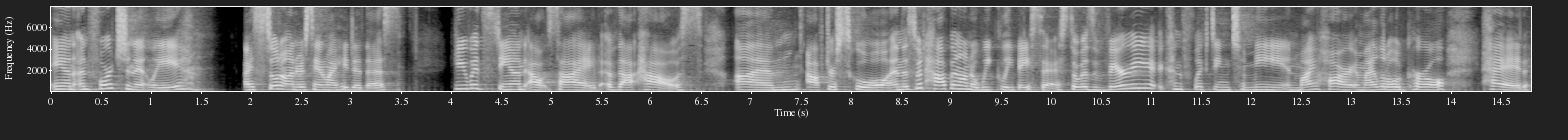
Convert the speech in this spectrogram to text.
And unfortunately, I still don't understand why he did this. he would stand outside of that house um, after school, and this would happen on a weekly basis. So it was very conflicting to me in my heart, in my little girl head.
